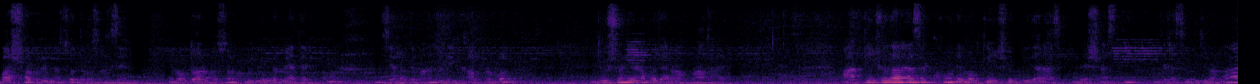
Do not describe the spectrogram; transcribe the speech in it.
বা সর্বনিম্ন চোদ্দ বছর জেল এবং দশ বছর বিভিন্ন মেয়াদের জেল হতে পারে যদি কালপ্রবল দুশো নিরানব্বই ধারার অপরাধ হয়। আর তিনশো ধারা আছে খুন এবং তিনশো দুই ধারা আছে খুনের শাস্তি, যেটা স্মৃতিদণ্ড বা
